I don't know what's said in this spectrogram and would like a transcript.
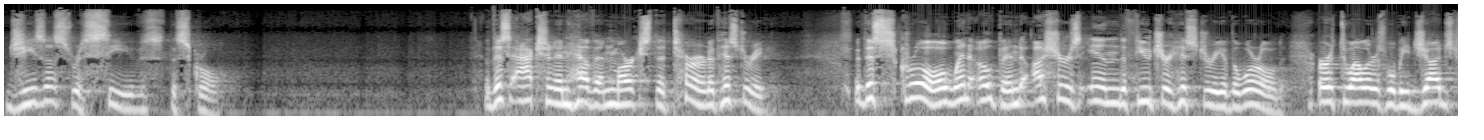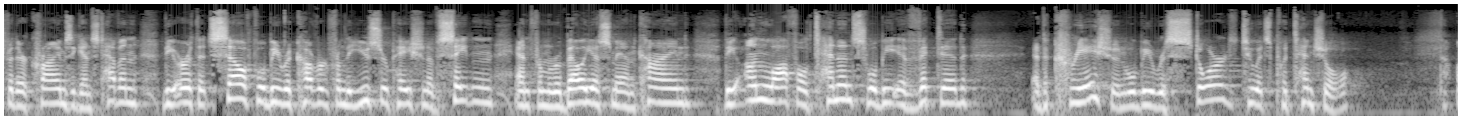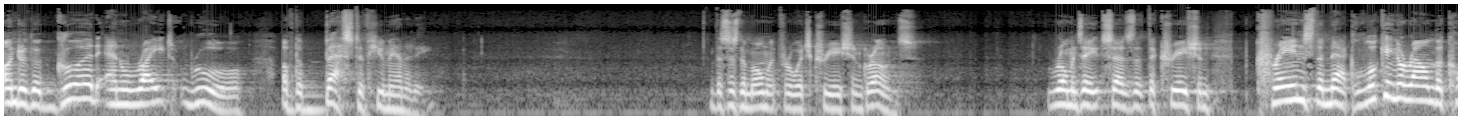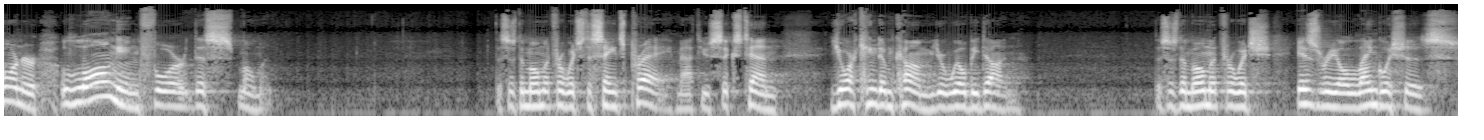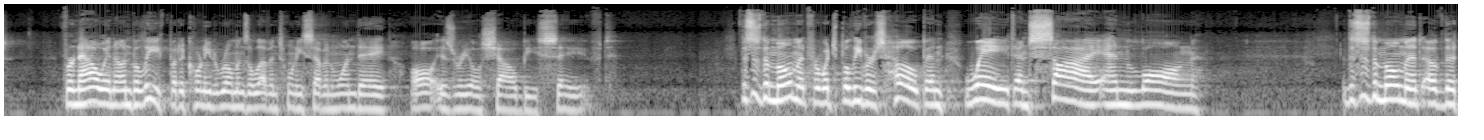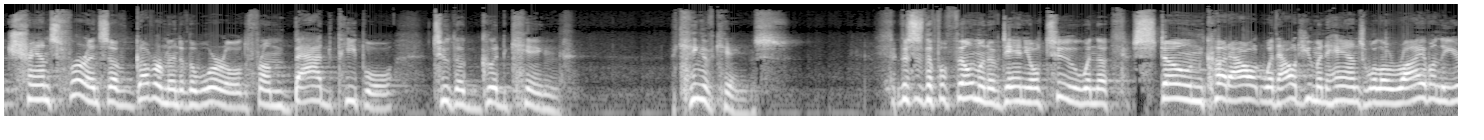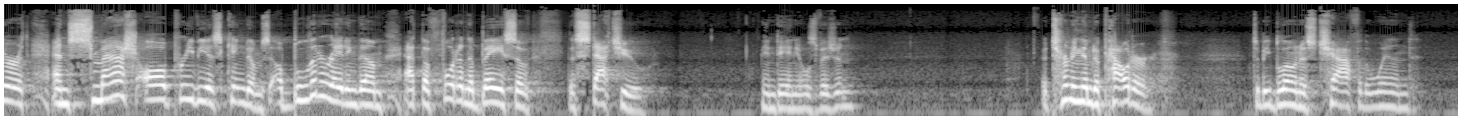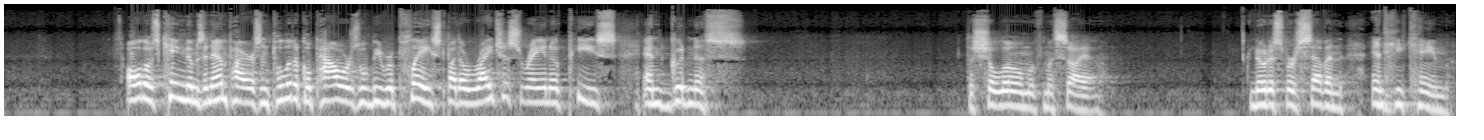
Jesus receives the scroll. This action in heaven marks the turn of history. This scroll, when opened, ushers in the future history of the world. Earth dwellers will be judged for their crimes against heaven. The earth itself will be recovered from the usurpation of Satan and from rebellious mankind. The unlawful tenants will be evicted, and the creation will be restored to its potential under the good and right rule of the best of humanity. This is the moment for which creation groans. Romans 8 says that the creation cranes the neck, looking around the corner, longing for this moment. This is the moment for which the saints pray. Matthew 6:10, "Your kingdom come, your will be done." This is the moment for which Israel languishes for now in unbelief, but according to Romans 11:27, one day all Israel shall be saved. This is the moment for which believers hope and wait and sigh and long. This is the moment of the transference of government of the world from bad people to the good king, the King of Kings. This is the fulfillment of Daniel 2 when the stone cut out without human hands will arrive on the earth and smash all previous kingdoms, obliterating them at the foot and the base of the statue in Daniel's vision, turning them to powder to be blown as chaff of the wind. All those kingdoms and empires and political powers will be replaced by the righteous reign of peace and goodness, the shalom of Messiah. Notice verse 7 and he came.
